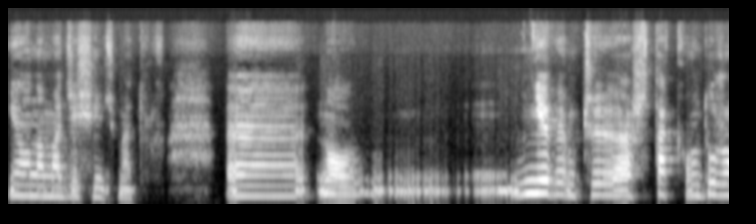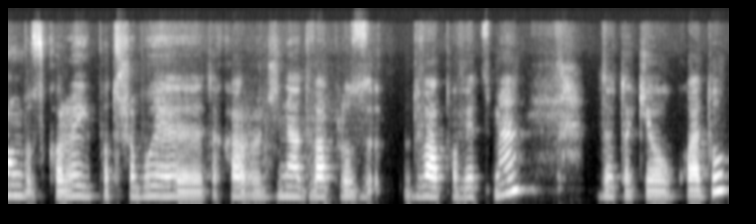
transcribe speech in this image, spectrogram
i ona ma 10 metrów. E, No, nie wiem, czy aż taką dużą, bo z kolei potrzebuje taka rodzina 2 plus 2 powiedzmy do takiego układu,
